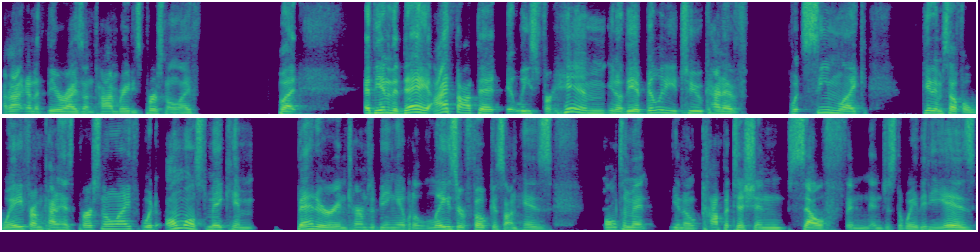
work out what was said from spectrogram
I'm not going to theorize on Tom Brady's personal life, but at the end of the day, I thought that at least for him, you know, the ability to kind of what seemed like get himself away from kind of his personal life would almost make him better in terms of being able to laser focus on his ultimate you know competition self and, and just the way that he is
